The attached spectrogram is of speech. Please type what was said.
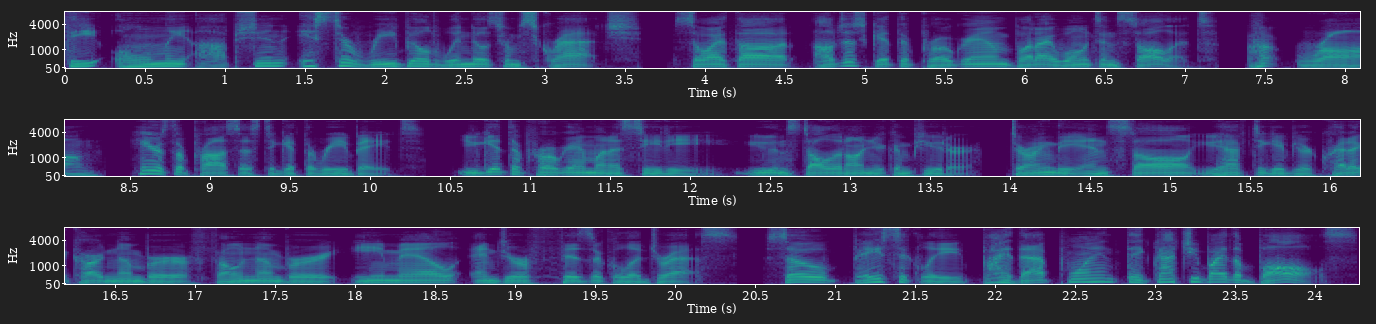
The only option is to rebuild Windows from scratch. So I thought, I'll just get the program, but I won't install it. Wrong. Here's the process to get the rebate. You get the program on a CD, you install it on your computer. During the install, you have to give your credit card number, phone number, email, and your physical address. So basically, by that point, they've got you by the balls.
